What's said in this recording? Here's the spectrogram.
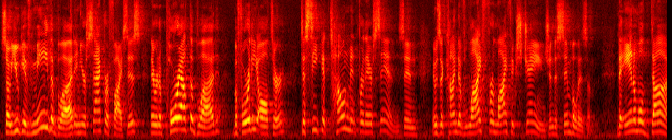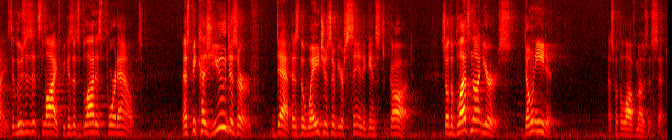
So you give me the blood in your sacrifices. They were to pour out the blood before the altar to seek atonement for their sins. And it was a kind of life for life exchange in the symbolism. The animal dies, it loses its life because its blood is poured out. That's because you deserve death as the wages of your sin against God. So the blood's not yours. Don't eat it. That's what the law of Moses said.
